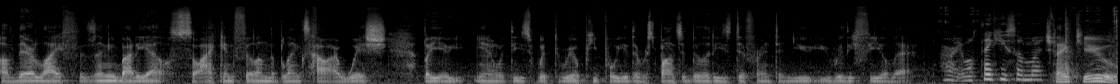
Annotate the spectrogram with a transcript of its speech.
of their life as anybody else, so I can fill in the blanks how I wish. But you, you know, with these with real people, you, the responsibility is different, and you you really feel that. All right. Well, thank you so much. Thank you.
